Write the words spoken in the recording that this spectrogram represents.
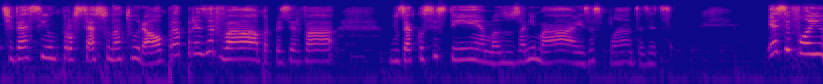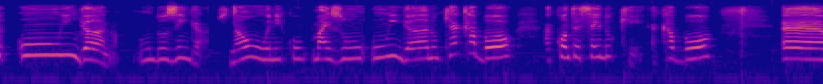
tivessem um processo natural para preservar, para preservar os ecossistemas, os animais, as plantas, etc. Esse foi um engano, um dos enganos, não o único, mas um, um engano que acabou acontecendo o quê? Acabou é,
